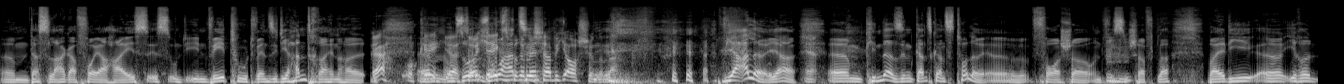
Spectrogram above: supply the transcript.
ähm, das Lagerfeuer heiß ist und ihnen wehtut, wenn sie die Hand reinhalten. Ja, okay. Ähm, ja, so- solche so Experimente habe ich auch schon gemacht. Wir alle, ja. Ja. Ähm, Kinder sind ganz, ganz tolle äh, Forscher und Wissenschaftler, weil die äh, ihre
